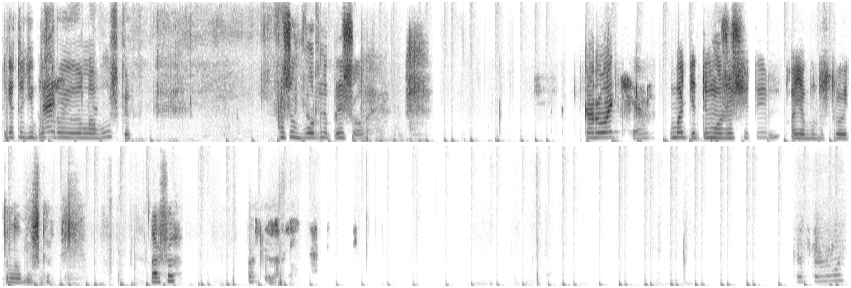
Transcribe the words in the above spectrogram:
Я тоді построю ловушки. Щоб вор не прийшов. Короче, Батя, ты можешь йти, а я буду строить ловушки. Хорошо? просто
